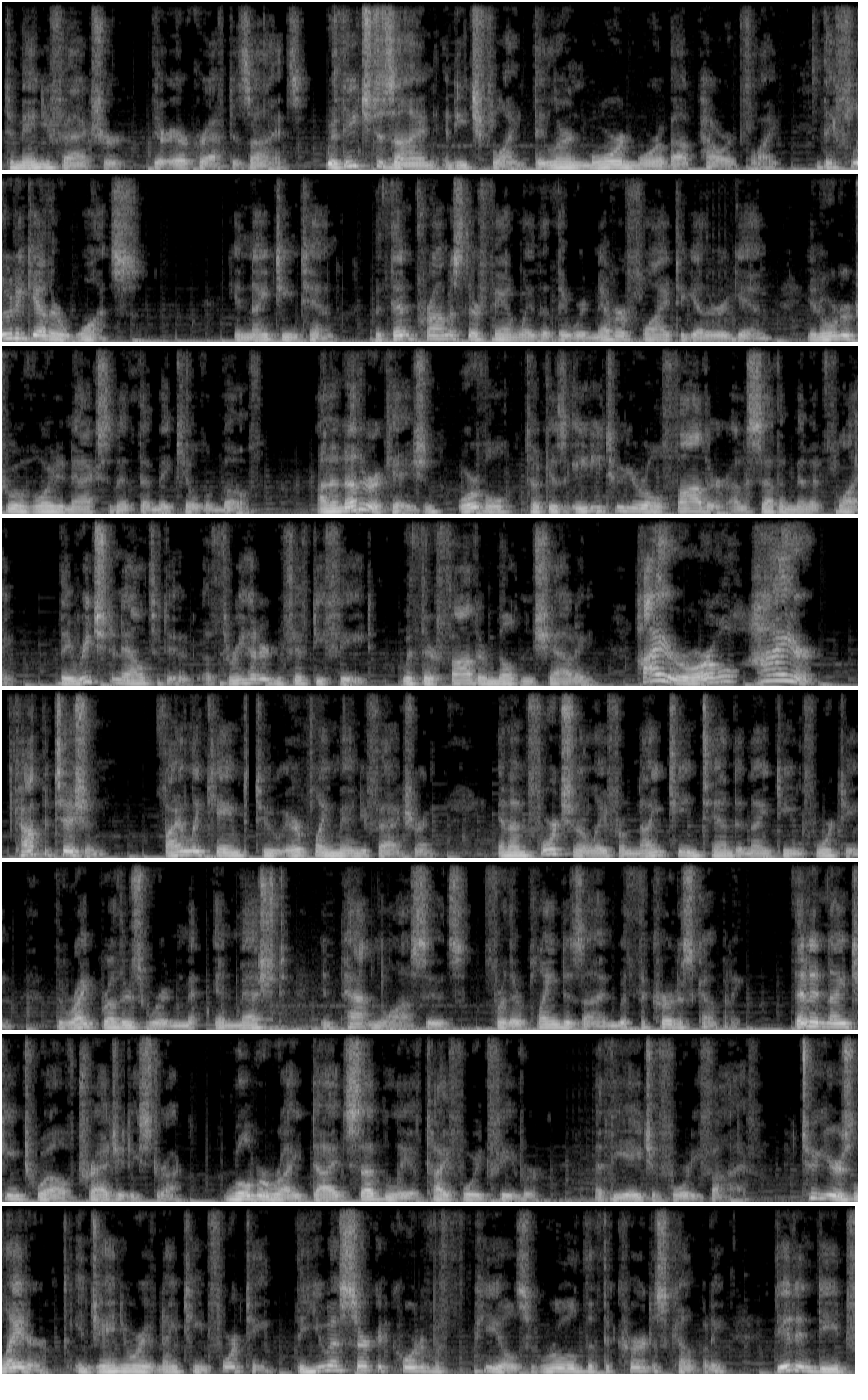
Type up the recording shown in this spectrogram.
to manufacture their aircraft designs. With each design and each flight, they learned more and more about powered flight. They flew together once in 1910, but then promised their family that they would never fly together again in order to avoid an accident that may kill them both. On another occasion, Orville took his 82 year old father on a seven minute flight. They reached an altitude of 350 feet, with their father Milton shouting, Higher, Orville, higher! Competition finally came to airplane manufacturing, and unfortunately, from 1910 to 1914, the Wright brothers were enmeshed in patent lawsuits for their plane design with the Curtiss Company. Then in 1912, tragedy struck. Wilbur Wright died suddenly of typhoid fever at the age of 45. Two years later, in January of 1914, the U.S. Circuit Court of Appeals ruled that the Curtiss Company did indeed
